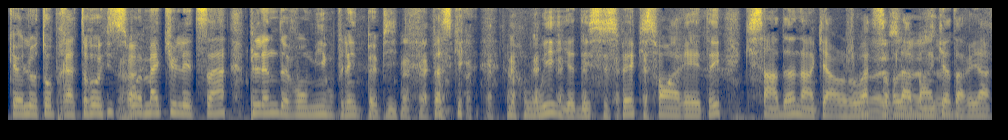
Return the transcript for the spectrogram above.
que l'autopatrouille soit maculée de sang, pleine de vomi ou plein de papy. Parce que, oui, il y a des suspects qui se font arrêter, qui s'en donnent en cœur joie sur la banquette arrière.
